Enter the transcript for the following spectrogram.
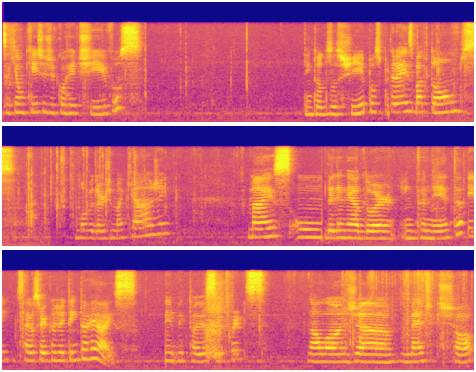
Esse aqui é um kit de corretivos. Tem todos os tipos. Três batons. Um movedor de maquiagem mais um delineador em caneta e saiu cerca de 80 reais. Victoria's Secrets na loja Magic Shop.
